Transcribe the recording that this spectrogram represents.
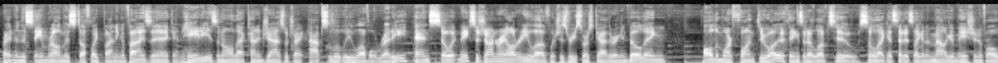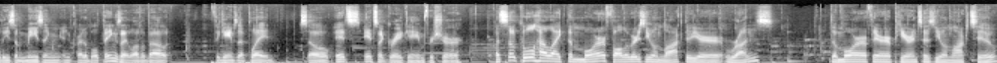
right? In the same realm as stuff like Binding of Isaac and Hades and all that kind of jazz, which I absolutely love already. And so it makes a genre I already love, which is resource gathering and building, all the more fun through other things that I love too. So like I said, it's like an amalgamation of all these amazing, incredible things I love about the games I played. So it's it's a great game for sure. That's so cool how like the more followers you unlock through your runs, the more of their appearances you unlock too.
